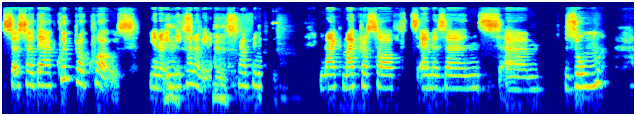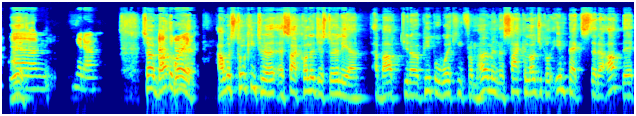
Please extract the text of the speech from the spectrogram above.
so so there are quid pro quos you know in the economy like yes. companies like microsoft's amazon's um, zoom yes. um, you know so by the way I was talking to a, a, psychologist earlier about you know people working from home and the psychological impacts that are out there.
